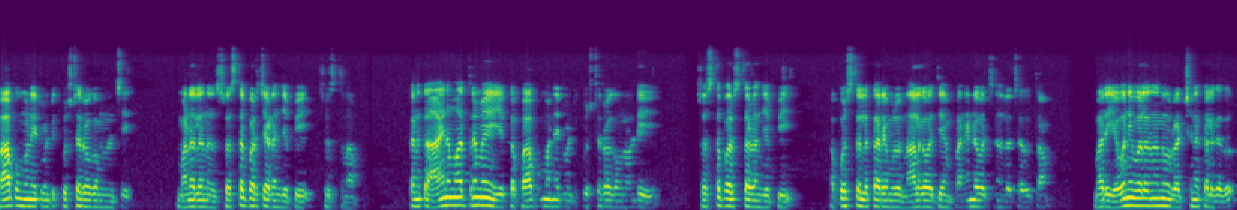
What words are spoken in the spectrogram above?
పాపం అనేటువంటి కుష్ఠరోగం నుంచి మనలను స్వస్థపరిచాడని చెప్పి చూస్తున్నాం. కనుక ఆయన మాత్రమే ఈ యొక్క పాపం అనేటువంటి కుష్ఠరోగం నుండి స్వస్థపరుస్తాడని చెప్పి అపోస్తల కార్యములు నాలుగవ అధ్యాయం పన్నెండవ వచనంలో చదువుతాం. మరి ఎవని వలనను రక్షణ కలగదు.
